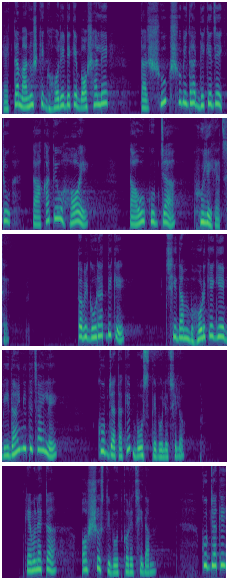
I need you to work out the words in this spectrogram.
একটা মানুষকে ঘরে ডেকে বসালে তার সুখ সুবিধার দিকে যে একটু তাকাতেও হয়, তাও কুবজা ভুলে গেছে। তবে গোড়ার দিকে ছিদাম ভোরকে গিয়ে বিদায় নিতে চাইলে কুবজা তাকে বসতে বলেছিল। কেমন একটা অস্বস্তি বোধ করে ছিদাম। কুবজাকে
